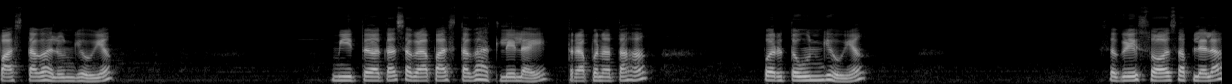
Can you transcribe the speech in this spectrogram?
पास्ता घालून घेऊया. मी इथं आता सगळा पास्ता घातलेला आहे. तर आपण आता हा परतवून घेऊया. सगळे सॉस आपल्याला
